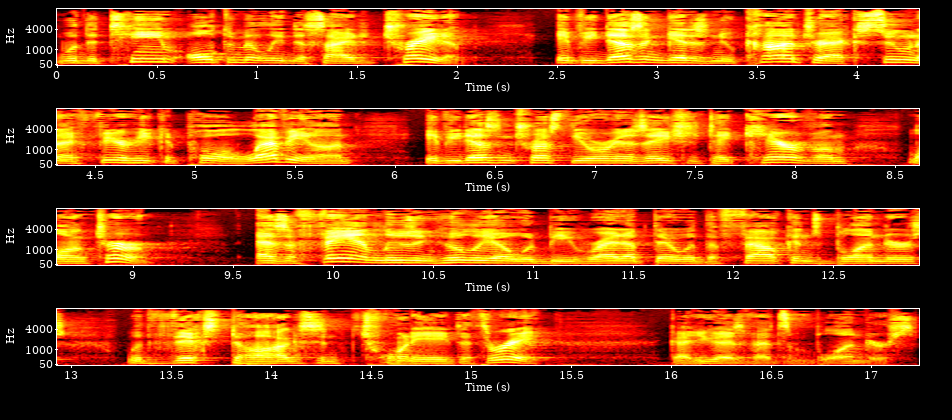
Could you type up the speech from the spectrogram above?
would the team ultimately decide to trade him? If he doesn't get his new contract soon, I fear he could pull a Le'Veon if he doesn't trust the organization to take care of him long term. As a fan, losing Julio would be right up there with the Falcons' blunders with Vick's dogs in 28 to 3. God, you guys have had some blunders.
